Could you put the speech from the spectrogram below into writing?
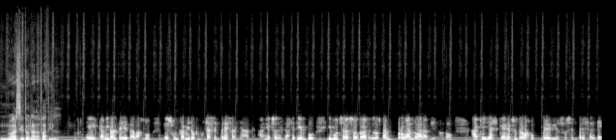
no ha sido nada fácil el camino al teletrabajo es un camino que muchas empresas ya han hecho desde hace tiempo y muchas otras lo están probando ahora mismo. ¿no? Aquellas que han hecho un trabajo previo en sus empresas de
